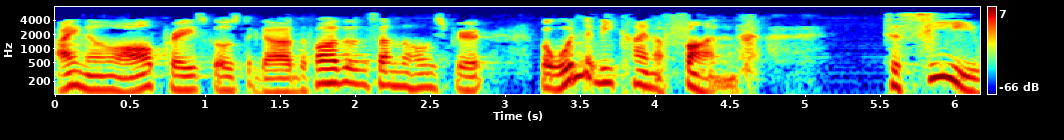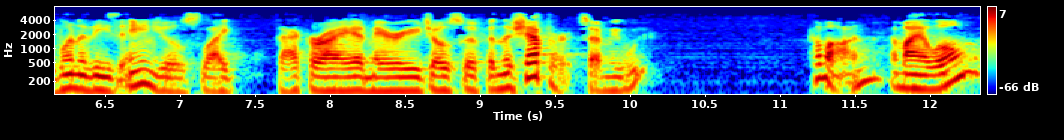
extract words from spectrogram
I know all praise goes to God, the Father, the Son, the Holy Spirit, but wouldn't it be kind of fun to see one of these angels like Zachariah Mary, Joseph, and the shepherds? I mean, Come on, am I alone?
